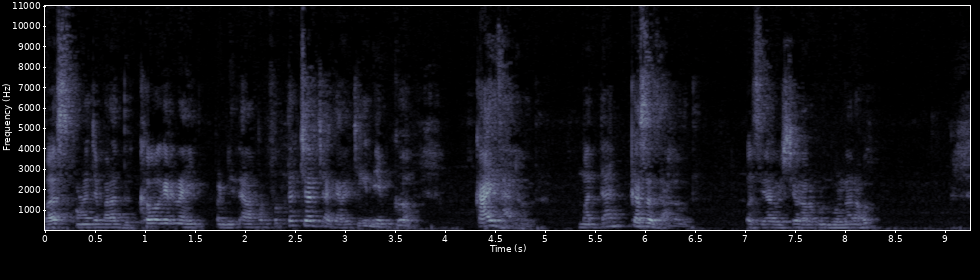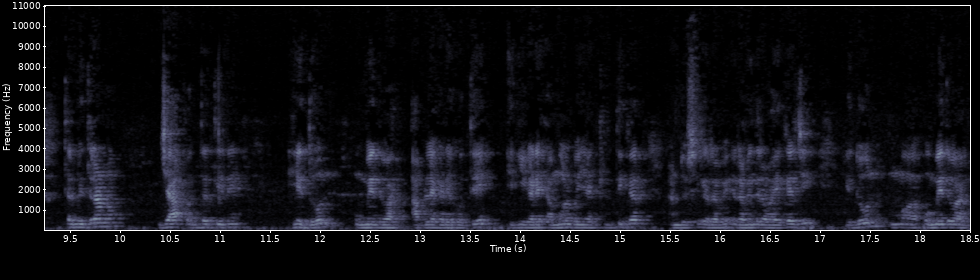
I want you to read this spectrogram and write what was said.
बस कोणाच्या मनात दुःख वगैरे नाही पण निदान आपण फक्त चर्चा करायची की नेमकं काय झालं होतं मतदान कसं झालं होतं? बस या विषयावर आपण बोलणार आहोत. तर मित्रांनो ज्या पद्धतीने हे दोन उमेदवार आपल्याकडे होते. एकीकडे अमोल भैया कीर्तीकर आणि दुसरीकडे रवी रवींद्र वायकरजी. हे दोन म उमेदवार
